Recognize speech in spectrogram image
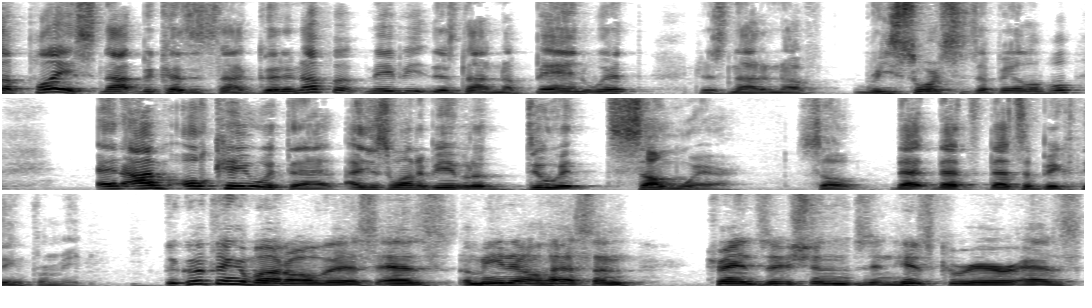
a place. Not because it's not good enough, but maybe there's not enough bandwidth, there's not enough resources available. And I'm okay with that. I just want to be able to do it somewhere. So that that's that's a big thing for me. The good thing about all this, as Amin Al Hassan transitions in his career, as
